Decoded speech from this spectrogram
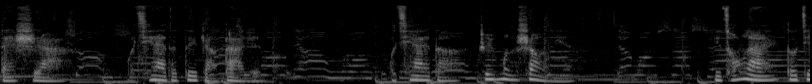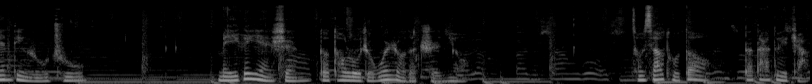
但是啊，我亲爱的队长大人，我亲爱的追梦少年。你从来都坚定如初，每一个眼神都透露着温柔的执拗。从小土豆到大队长，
